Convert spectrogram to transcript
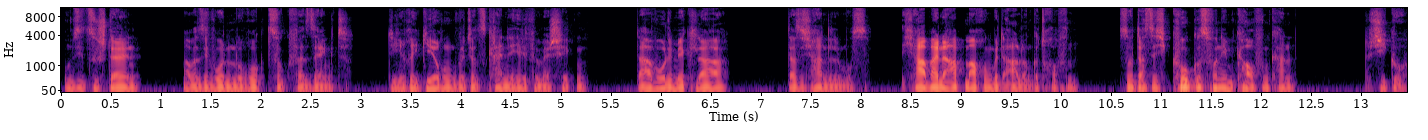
um sie zu stellen. Aber sie wurden ruckzuck versenkt. Die Regierung wird uns keine Hilfe mehr schicken. Da wurde mir klar, dass ich handeln muss. Ich habe eine Abmachung mit Alon getroffen, so dass ich Kokos von ihm kaufen kann. Chico,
